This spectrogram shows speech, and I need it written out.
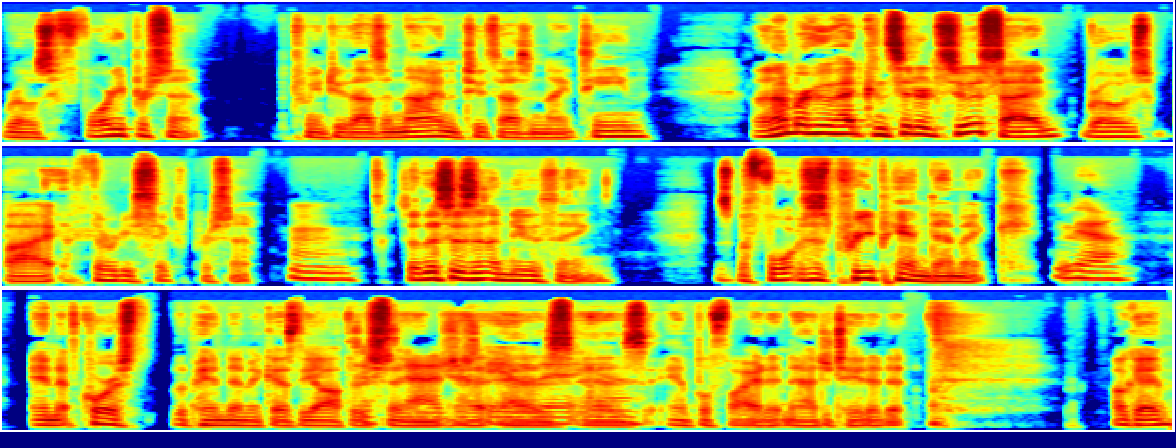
rose 40% between 2009 and 2019. The number who had considered suicide rose by 36%. Hmm. So this isn't a new thing. This is before this is pre-pandemic Yeah. And of course the pandemic as the author is Just saying ha- has it, yeah. has amplified it and agitated it. Okay.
